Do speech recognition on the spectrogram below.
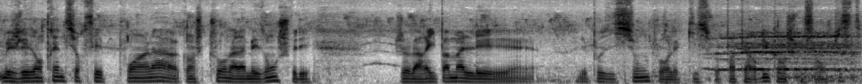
Mais je les entraîne sur ces points-là. Quand je tourne à la maison, je fais des, je varie pas mal les, les positions pour les- qu'ils soient pas perdus quand je fais ça en piste.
